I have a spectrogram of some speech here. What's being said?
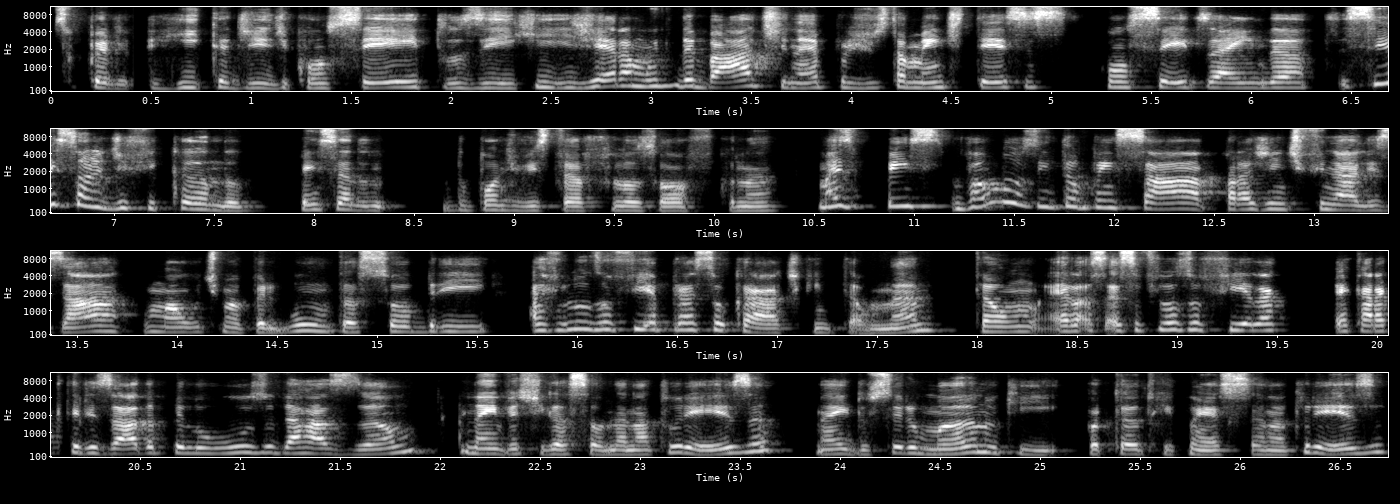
super rica de, de conceitos e que gera muito debate, né, por justamente ter esses conceitos ainda se solidificando, pensando do ponto de vista filosófico, né? Mas vamos então pensar, para a gente finalizar, uma última pergunta sobre a filosofia pré-socrática, então, né? Então, ela, essa filosofia ela é caracterizada pelo uso da razão na investigação da natureza, né, e do ser humano que, portanto, que conhece essa natureza.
